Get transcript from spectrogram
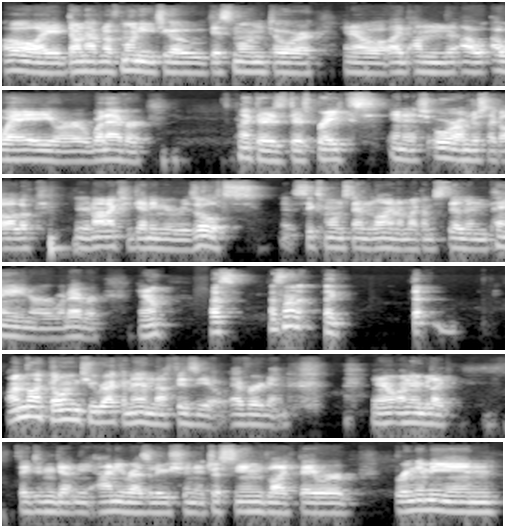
oh i don't have enough money to go this month or you know I, i'm away or whatever like there's there's breaks in it. Or i'm just like oh look you're not actually getting your results. Six months down the line i'm like i'm still in pain or whatever you know? That's that's not like that i'm not going to recommend that physio ever again. You know i'm going to be like they didn't get me any resolution. It just seemed like they were bringing me in,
